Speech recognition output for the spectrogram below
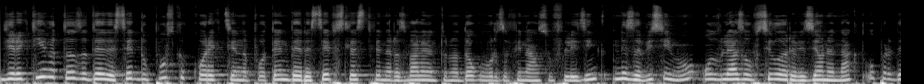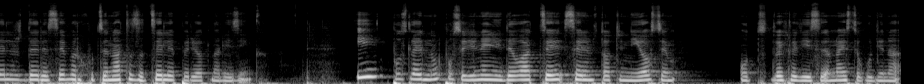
Директивата за ДДС допуска корекция на платен ДДС вследствие на развалянето на договор за финансов лизинг, независимо от влязъл в сила ревизионен акт, определящ ДДС върху цената за целия период на лизинг. И последно, по Съединени дела C708 от 2017 година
